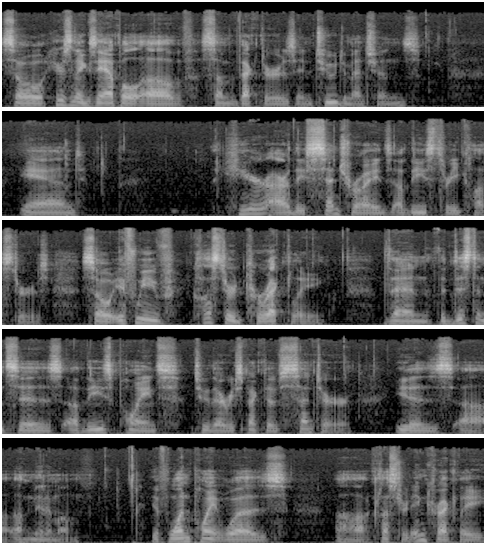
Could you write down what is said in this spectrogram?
So here's an example of some vectors in two dimensions. And here are the centroids of these three clusters. So if we've clustered correctly, then the distances of these points to their respective center is uh, a minimum. If one point was uh, clustered incorrectly,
